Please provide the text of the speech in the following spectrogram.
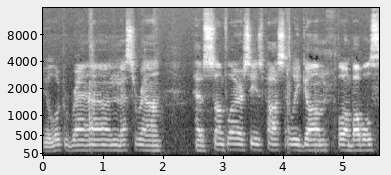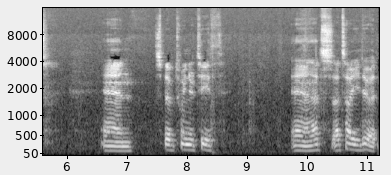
you'll look around, mess around, have sunflower seeds, possibly gum, blowing bubbles, and spit between your teeth. And that's that's how you do it.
